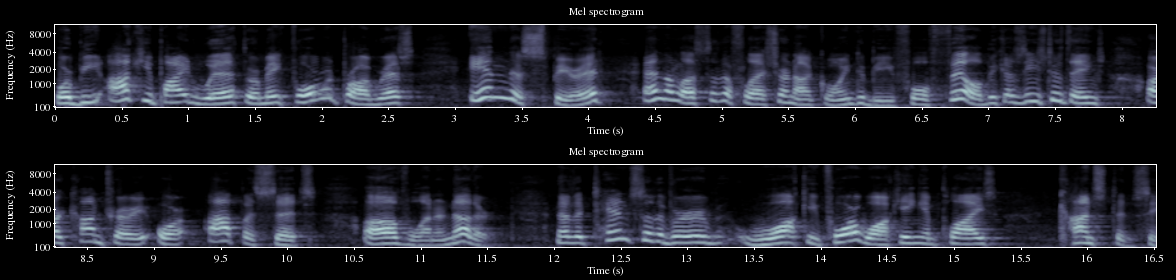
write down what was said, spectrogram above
or be occupied with or make forward progress in the Spirit and the lust of the flesh are not going to be fulfilled because these two things are contrary or opposites of one another. Now, the tense of the verb walking, for walking, implies constancy.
